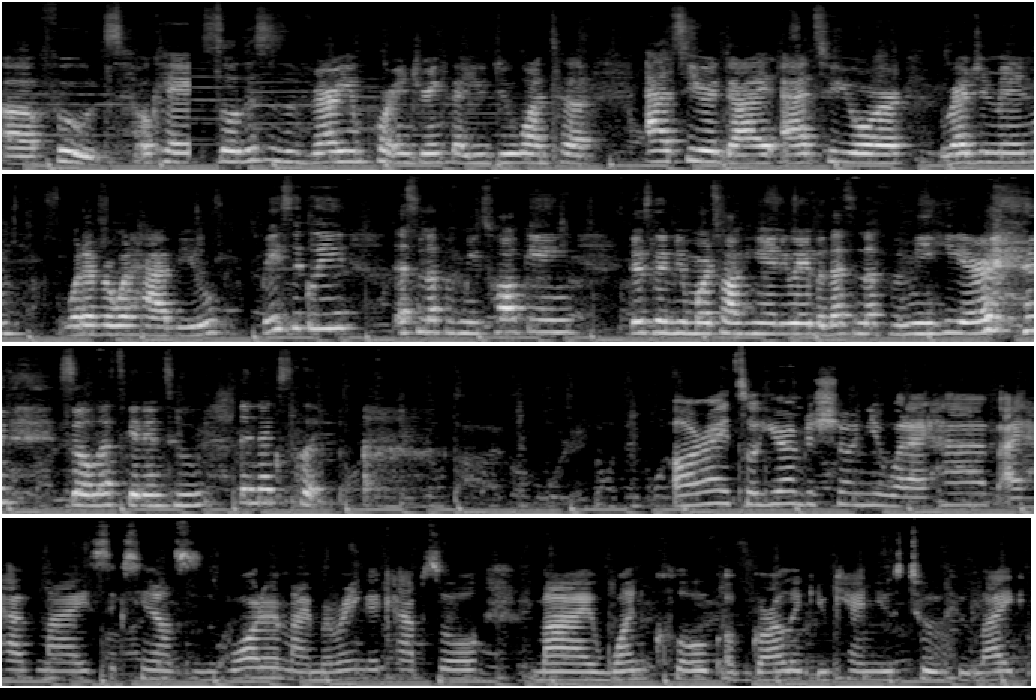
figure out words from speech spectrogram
uh, foods, okay? So this is a very important drink that you do want to add to your diet, add to your regimen, whatever, what have you. Basically, that's enough of me talking. There's to be more talking anyway, but that's enough of me here. so let's get into the next clip. Alright, so here I'm just showing you what I have. I have my 16 ounces of water, my moringa capsule, my one clove of garlic. You can use two if you like.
